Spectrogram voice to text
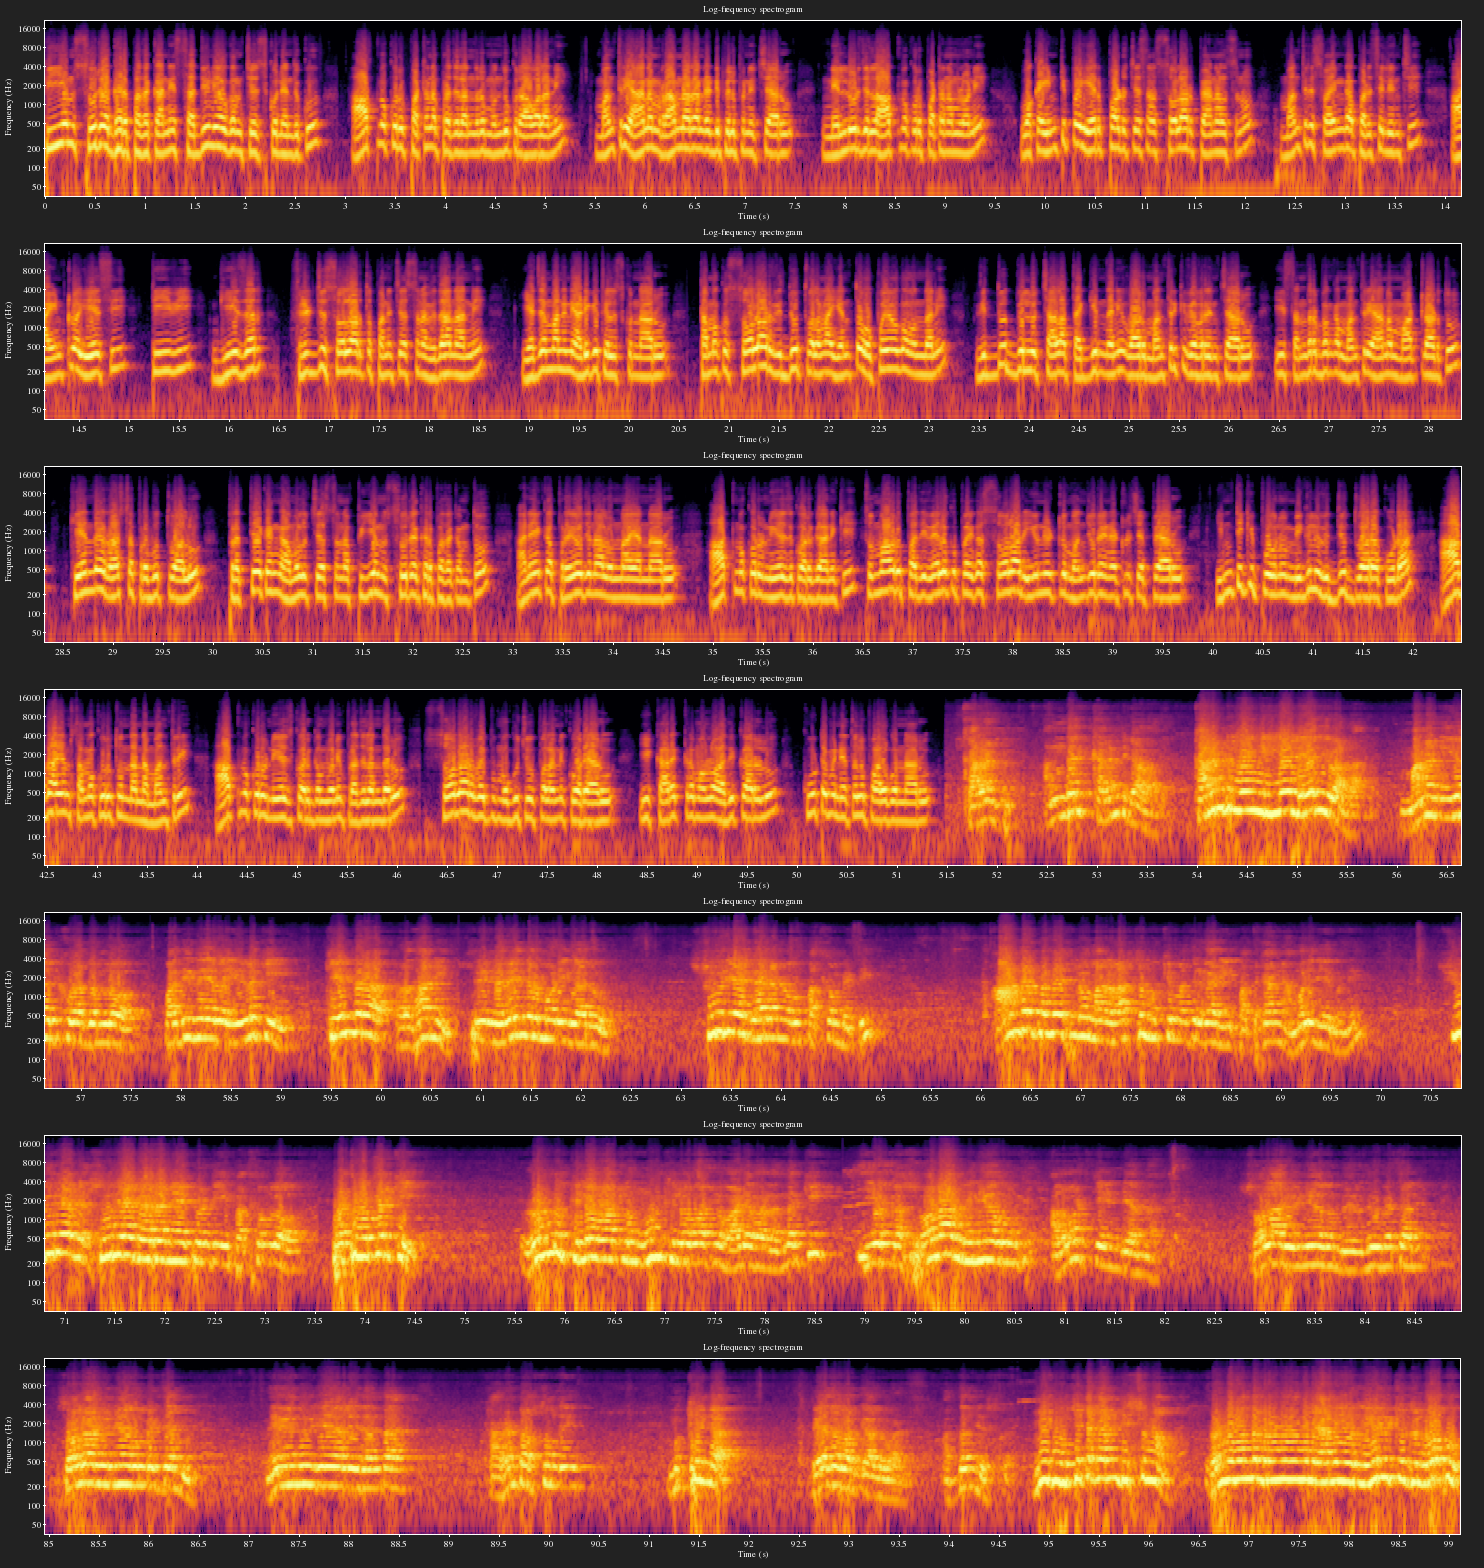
PM Surya Ghar పథకాన్ని సద్వినియోగం చేసుకునేందుకు ఆత్మకూరు పట్టణ ప్రజలందరూ ముందుకు రావాలని మంత్రి ఆనం రామనారాయణ రెడ్డి పిలుపునిచ్చారు. నెల్లూరు జిల్లా ఆత్మకూరు పట్టణంలోని ఒక ఇంటిపై ఏర్పాటు చేసిన సోలార్ ప్యానెల్స్ను మంత్రి స్వయంగా పరిశీలించి ఆ ఇంట్లో ఏసీ టీవీ గీజర్ ఫ్రిడ్జ్ సోలార్తో పనిచేస్తున్న విధానాన్ని యజమానిని అడిగి తెలుసుకున్నారు. తమకు సోలార్ విద్యుత్ వలన ఎంతో ఉపయోగం ఉందని విద్యుత్ బిల్లు చాలా తగ్గిందని వారు మంత్రికి వివరించారు. ఈ సందర్భంగా మంత్రి ఆనం మాట్లాడుతూ కేంద్ర రాష్ట్ర ప్రభుత్వాలు ప్రత్యేకంగా అమలు చేస్తున్న పీఎం సూర్యఘర్ పథకంతో అనేక ప్రయోజనాలు ఉన్నాయన్నారు ఆత్మకూరు నియోజకవర్గానికి సుమారు పదివేలకు పైగా సోలార్ యూనిట్లు మంజూరైనట్లు చెప్పారు. ఇంటికి పోను మిగులు విద్యుత్ ద్వారా కూడా ఆదాయం సమకూరుతుందన్న మంత్రి ఆత్మకూరు నియోజకవర్గంలోని ప్రజలందరూ సోలార్ వైపు మొగ్గు చూపాలని కోరారు. ఈ కార్యక్రమంలో అధికారులు కూటమి నేతలు పాల్గొన్నారు. కరెంట్ అందరికి కరెంట్ కావాలి. కరెంట్ లేని ఇల్లే లేదు ఇవాళ. మన నియోజకవర్గంలో పదివేల ఇళ్ళకి కేంద్ర ప్రధాని శ్రీ నరేంద్ర మోడీ గారు సూర్యఘర్ అని ఒక పథకం పెట్టి ఆంధ్రప్రదేశ్లో మన రాష్ట్ర ముఖ్యమంత్రి గారు ఈ పథకాన్ని అమలు చేయమని సూర్య సూర్య అనేటువంటి ఈ పథకంలో ప్రతి ఒక్కరికి రెండు కిలోవాట్లు మూడు కిలోవాట్లు వాడే వాళ్ళందరికీ ఈ యొక్క సోలార్ వినియోగం అలవాటు చేయండి అన్నారు. సోలార్ వినియోగం మేము ఎందుకు పెట్టాలి? సోలార్ వినియోగం పెడితే మేము ఎందుకు చేయాలి ఇదంతా? కరెంట్ వస్తుంది. ముఖ్యంగా పేద వర్గాలు వాళ్ళు అర్థం చేసుకోవాలి. మీకు ఉచిత కరెంట్ ఇస్తున్నాం. రెండు వందల రెండు వందల యాభై ఒక యూనిట్ల లోపు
